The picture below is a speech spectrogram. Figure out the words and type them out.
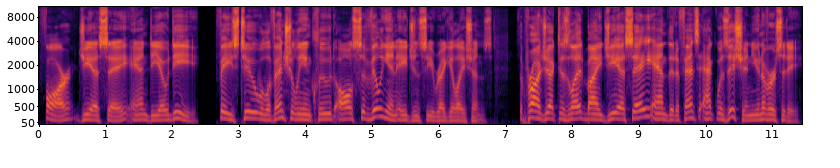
FAR, GSA, and DoD. Phase 2 will eventually include all civilian agency regulations. The project is led by GSA and the Defense Acquisition University.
